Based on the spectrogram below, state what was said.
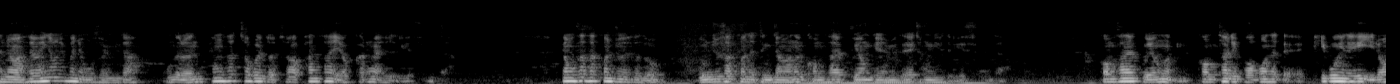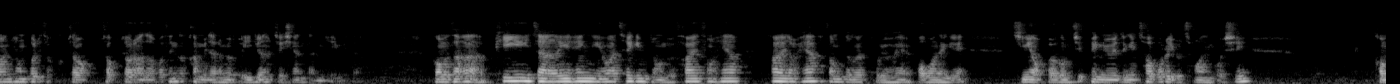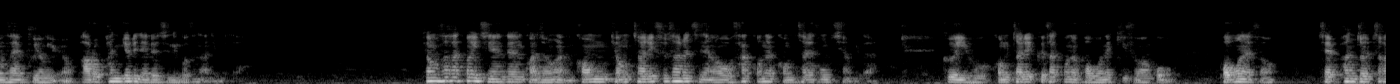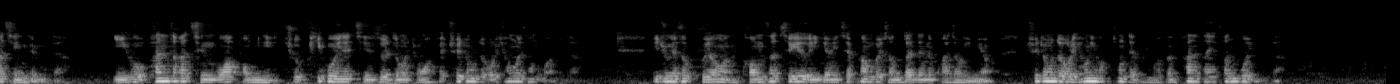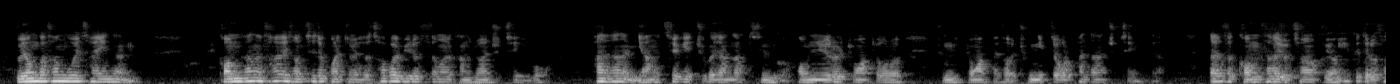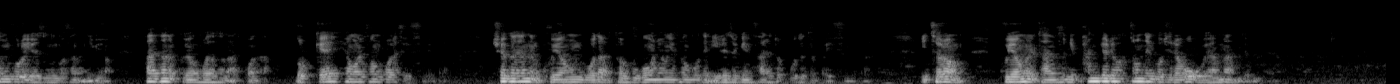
안녕하세요. 행정심판연구소입니다. 오늘은 형사처벌 절차와 판사의 역할을 알려드리겠습니다. 형사사건 중에서도 음주사건에 등장하는 검사의 구형 개념에 대해 정리해드리겠습니다. 검사의 구형은 검찰이 법원에 대해 피고인에게 이러한 형벌이 적절, 적절하다고 생각합니다라며 의견을 제시한 단계입니다. 검사가 피의자의 행위와 책임 정도, 사회성 해악, 사회적 해악성 등을 고려해 법원에게 징역, 벌금, 집행유예 등의 처벌을 요청하는 것이 검사의 구형이며 바로 판결이 내려지는 것은 아닙니다. 형사 사건이 진행되는 과정은 검, 경찰이 수사를 진행하고 사건을 검찰에 송치합니다. 그 이후 검찰이 그 사건을 법원에 기소하고 법원에서 재판 절차가 진행됩니다. 이후 판사가 증거와 법리, 주 피고인의 진술 등을 종합해 최종적으로 형을 선고합니다. 이 중에서 구형은 검사 측의 의견이 재판부에 전달되는 과정이며 최종적으로 형이 확정되는 것은 판사의 선고입니다. 구형과 선고의 차이는 검사는 사회 전체적 관점에서 처벌 필요성을 강조한 주체이고 판사는 양측의 주거장각 증거, 법률을 종합적으로 중, 종합해서 중립적으로 판단한 주체입니다. 따라서 검사가 요청한 구형이 그대로 선고로 이어지는 것은 아니며 판사는 구형보다 더 낮거나 높게 형을 선고할 수 있습니다. 최근에는 구형보다 더 무거운 형이 선고된 이례적인 사례도 보도된 바 있습니다. 이처럼 구형을 단순히 판결이 확정된 것이라고 오해하면 안 됩니다.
